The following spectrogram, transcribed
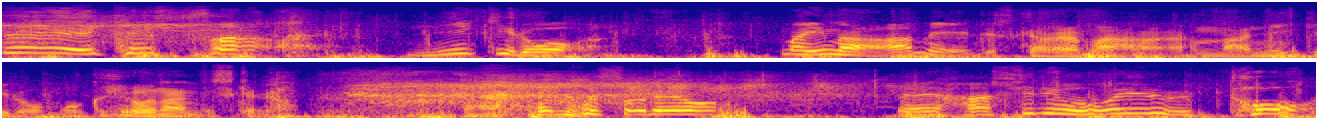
で、今朝2キロ、まあ今雨ですから、まあ、まあ2キロ目標なんですけど、あの、それを、えー走り終えると、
